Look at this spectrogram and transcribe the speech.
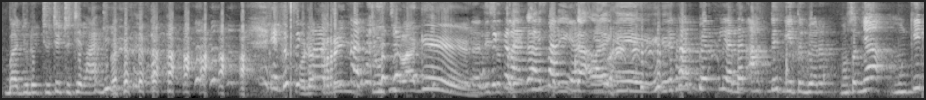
baju udah cuci cuci lagi itu sih Udah kering, cuci lagi. Udah disetrika, kerajinan setrika ya. lagi. Ya kan biar kelihatan aktif gitu biar maksudnya mungkin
